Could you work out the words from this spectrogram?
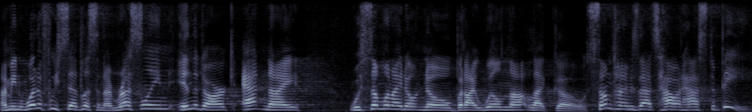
I mean, what if we said, listen, I'm wrestling in the dark at night with someone I don't know, but I will not let go? Sometimes that's how it has to be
